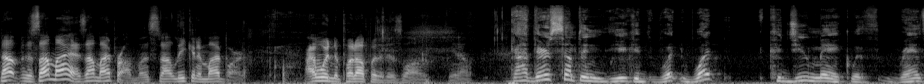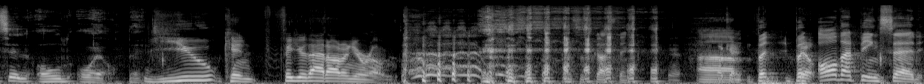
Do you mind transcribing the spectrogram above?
Not, it's not my, it's not my problem. It's not leaking in my barn. I wouldn't have put up with it as long, you know. God, there's something you could what what could you make with rancid old oil? That, You can figure that out on your own. That's disgusting. Um, Okay. But but Bill. all that being said,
